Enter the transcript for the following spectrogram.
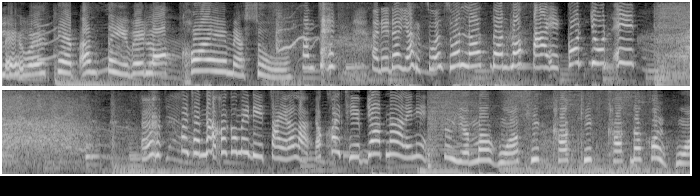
เลยเว้ยเทปอันตีไว้ล็อกค่อยแม่สูทำใจอันนี้ได้ยังสวนสวนแล้วโดนล็อกตายอีกกดหยุดอีกเอ้ยถ้าชนะเขาก็ไม่ดีใจแล้วล่ะแล้วค่อยทีบยอดหน้าเลยนี่เจ้าอย่ามาหัวคิกคักคิกคักแล้วค่อยหัว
